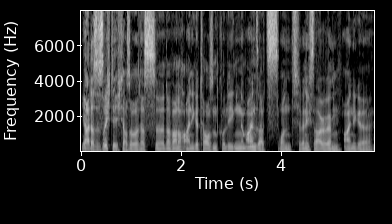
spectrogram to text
Ja, das ist richtig. Also das, äh, da waren noch einige tausend Kollegen im Einsatz und wenn ich sage einige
